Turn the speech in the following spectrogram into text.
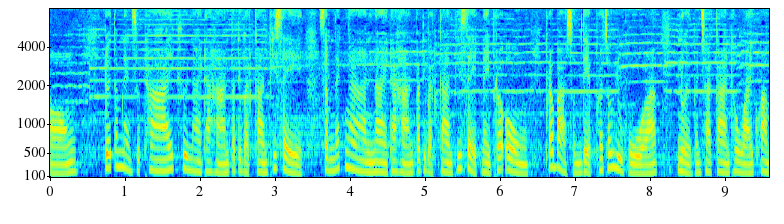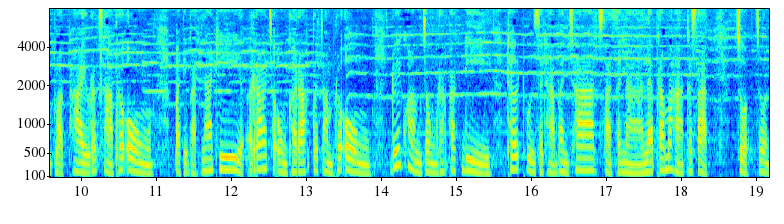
2562 โดยตำแหน่งสุดท้ายคือนายทหารปฏิบัติการพิเศษ สำนักงานนายทหารปฏิบัติการพิเศษในพระองค์ พระบาทสมเด็จพระเจ้าอยู่หัว หน่วยบัญชาการถวายความปลอดภัยรักษาพระองค์ ปฏิบัติหน้าที่ราชองครักษ์ประจำพระองค์ ด้วยความจงรักภักดี เทิดทูนสถาบันชาติ ศาสนา และพระมหากษัตริย์ จวบจน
